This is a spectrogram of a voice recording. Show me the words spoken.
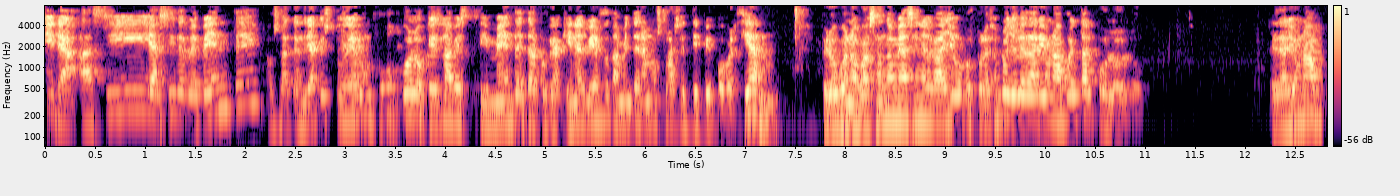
Mira, así, así de repente, o sea, tendría que estudiar un poco lo que es la vestimenta y tal, porque aquí en el Bierzo también tenemos traje típico berciano. Pero bueno, basándome así en el gallego, pues por ejemplo yo le daría una vuelta al pololo. Le daría una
